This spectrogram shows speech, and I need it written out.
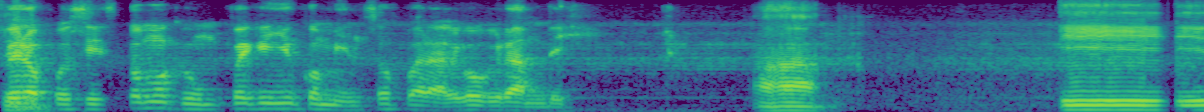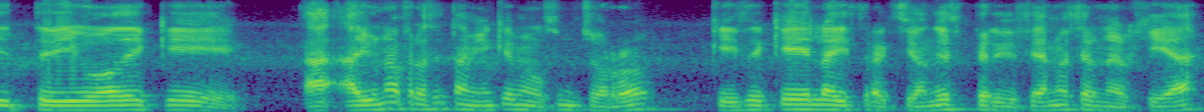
pero pues sí es como que un pequeño comienzo para algo grande. Ajá. Y, te digo de que hay una frase también que me gusta un chorro, que dice que la distracción desperdicia nuestra energía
